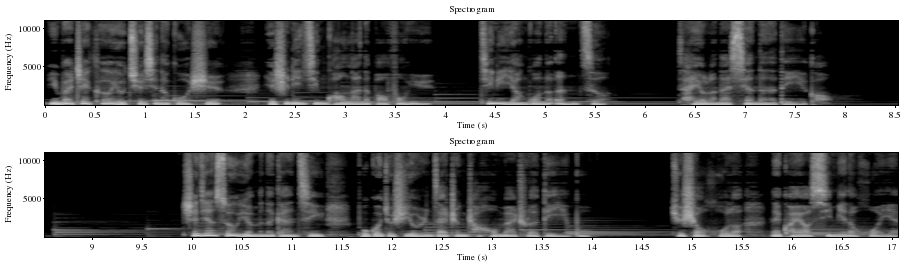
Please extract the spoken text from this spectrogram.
明白这颗有缺陷的果实，也是历经狂澜的暴风雨，经历阳光的恩泽。才有了那鲜嫩的第一口。世间所有圆满的感情，不过就是有人在争吵后迈出了第一步，去守护了那快要熄灭的火焰。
